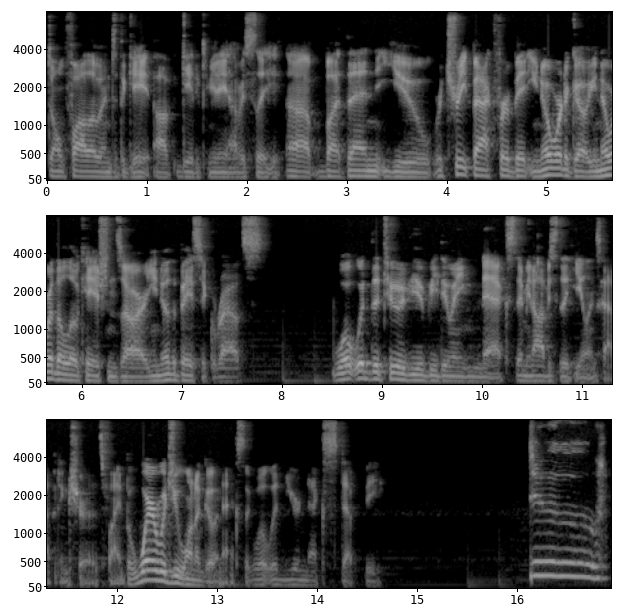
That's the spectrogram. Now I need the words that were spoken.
don't follow into the gate uh, gated community, obviously, uh, but then you retreat back for a bit. You know where to go. You know where the locations are. You know the basic routes. What would the two of you be doing next? I mean, obviously the healing's happening. Sure, that's fine. But where would you want to go next? Like, what would your next step be? Do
